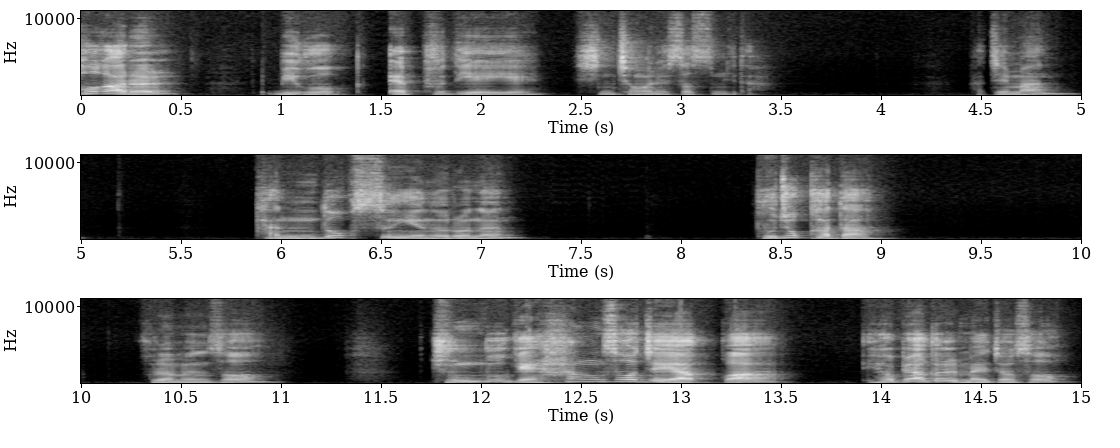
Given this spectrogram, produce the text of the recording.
허가를 미국 FDA에 신청을 했었습니다. 하지만 단독 승인으로는 부족하다. 그러면서 중국의 항서제약과 협약을 맺어서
